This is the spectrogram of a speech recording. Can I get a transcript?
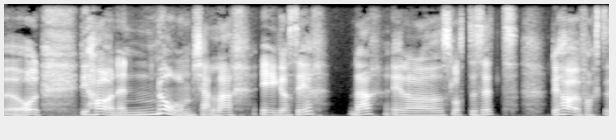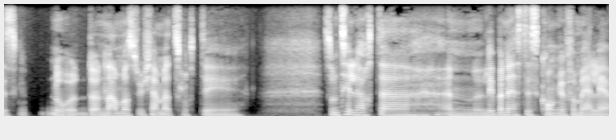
Og de har en enorm kjeller i Gazir, der, i det slottet sitt. De har jo faktisk noe det nærmeste du kommer et slott i som tilhørte en libanesisk kongefamilie,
